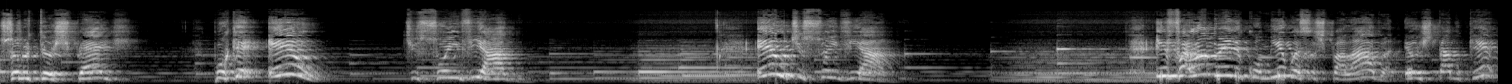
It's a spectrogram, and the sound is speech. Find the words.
sobre os teus pés, porque eu te sou enviado. Eu te sou enviado. E falando ele comigo essas palavras, eu estava o quê?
